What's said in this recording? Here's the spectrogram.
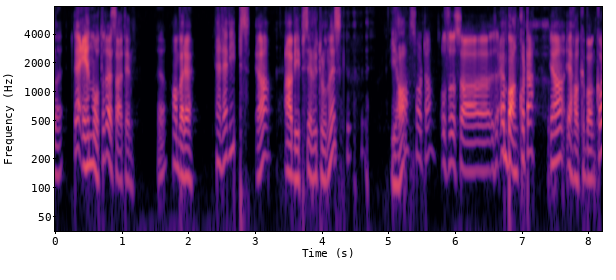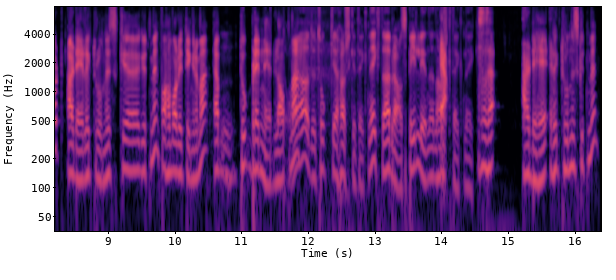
Nei. Det er én måte, det, sa jeg til han. Ja. Han bare Nei, det er Vips. Ja, er Vips elektronisk? Ja, svarte han. Og så sa En bankkort, da? Ja, jeg har ikke bankkort. Er det elektronisk, eh, gutten min? For han var litt yngre enn meg. Jeg Mm. to, ble Å nedlatende. ja, du tok hersketeknikk. Det er bra. Spill inn en hersketeknikk. Ja. så sa jeg Er det elektronisk, gutten min?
